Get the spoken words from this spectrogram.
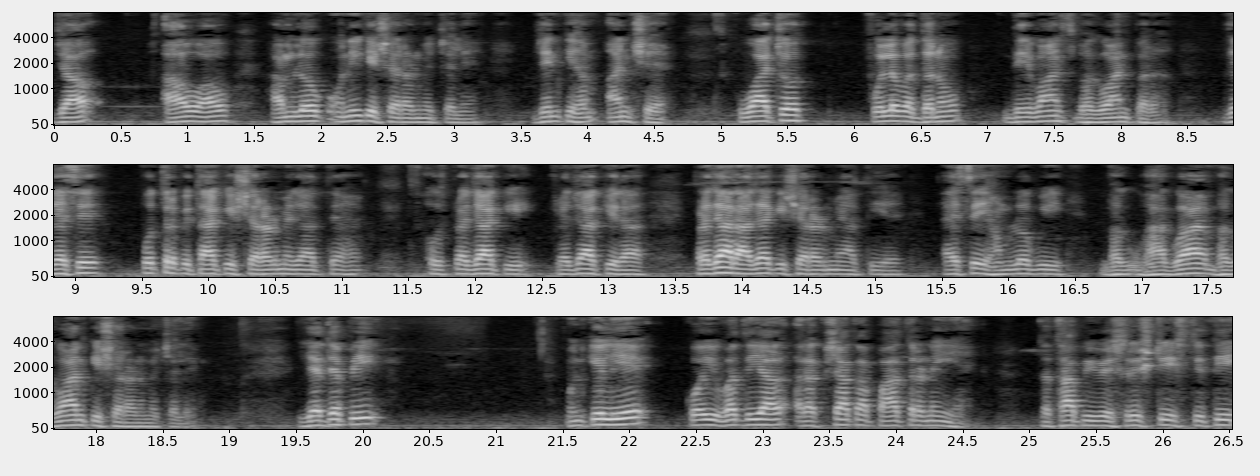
जाओ, आओ आओ, हम लोग उन्हीं के शरण में चलें, जिनके हम अंश हैं। वाचो फुलवधनो देवांश भगवान पर जैसे पुत्र पिता की शरण में जाते हैं उस प्रजा की प्रजा की रा, प्रजा राजा की शरण में आती है ऐसे ही हम लोग भी भगवान भगवान की शरण में चले। यद्यपि उनके लिए कोई वध या रक्षा का पात्र नहीं है तथापि वे सृष्टि स्थिति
